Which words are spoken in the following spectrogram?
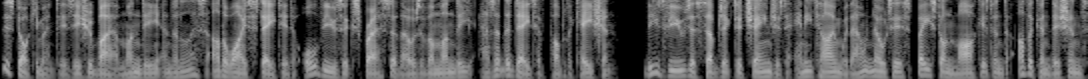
This document is issued by Amundi, and unless otherwise stated, all views expressed are those of Amundi as at the date of publication. These views are subject to change at any time without notice based on market and other conditions,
